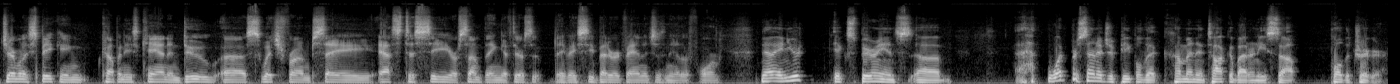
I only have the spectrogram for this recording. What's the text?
generally speaking, companies can and do uh, switch from, say, S to C or something if there's a, they may see better advantages in the other form. Now, in your experience, uh, what percentage of people that come in and talk about an ESOP pull the trigger?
